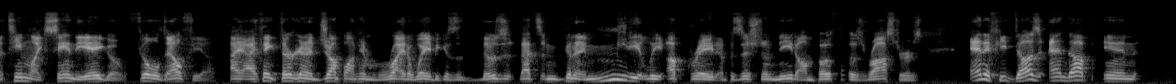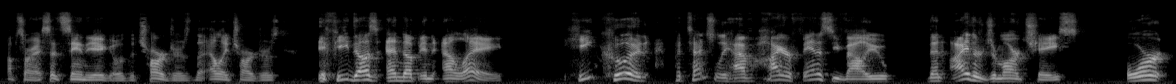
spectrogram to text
a team like San Diego, Philadelphia, I, I think they're going to jump on him right away because those that's going to immediately upgrade a position of need on both those rosters. And if he does end up in I'm sorry, I said San Diego, the Chargers, the LA Chargers. If he does end up in LA, he could potentially have higher fantasy value than either Ja'Marr Chase or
